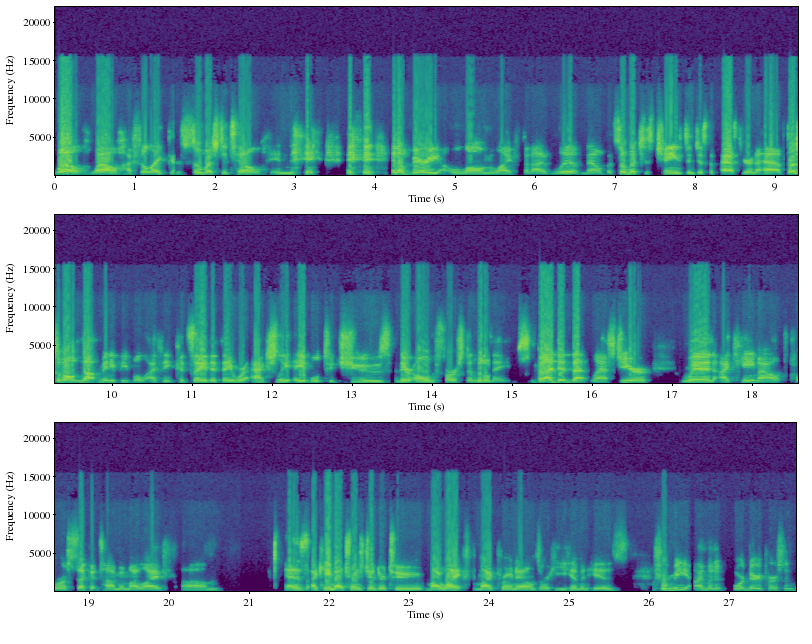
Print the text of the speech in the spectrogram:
Well, wow, I feel like there's so much to tell in in a very long life that I've lived now, but so much has changed in just the past year and a half. First of all, not many people I think could say that they were actually able to choose their own first and middle names. But I did that last year when I came out for a second time in my life. Um, as I came out transgender to my wife. My pronouns are he, him, and his. For me, I'm an ordinary person,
